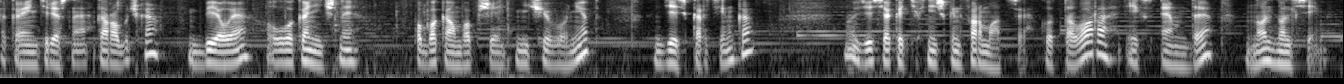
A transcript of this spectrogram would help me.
Такая интересная коробочка. Белая, лаконичная. По бокам вообще ничего нет. Здесь картинка. Ну, здесь всякая техническая информация. Код товара XMD 007.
